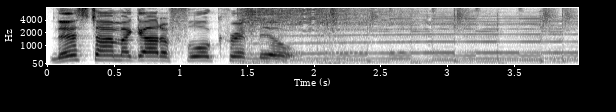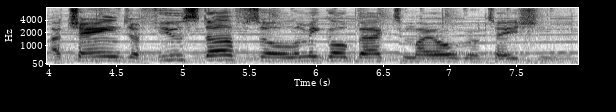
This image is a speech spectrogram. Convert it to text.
This time I got a full crit build. I changed a few stuff, so let me go back to my old rotation.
